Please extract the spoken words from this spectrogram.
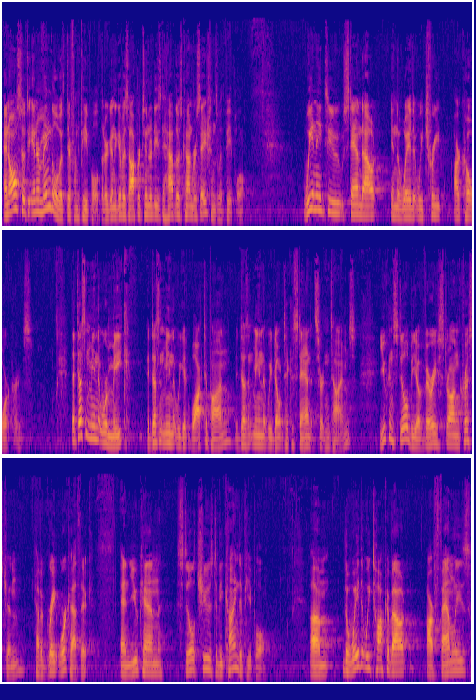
and also to intermingle with different people that are going to give us opportunities to have those conversations with people we need to stand out in the way that we treat our coworkers. That doesn't mean that we're meek. It doesn't mean that we get walked upon. It doesn't mean that we don't take a stand at certain times. You can still be a very strong Christian, have a great work ethic, and you can still choose to be kind to people. Um, the way that we talk about our families,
